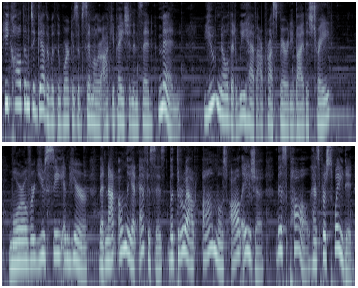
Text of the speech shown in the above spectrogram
He called them together with the workers of similar occupation and said, Men, you know that we have our prosperity by this trade. Moreover, you see and hear that not only at Ephesus, but throughout almost all Asia, this Paul has persuaded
